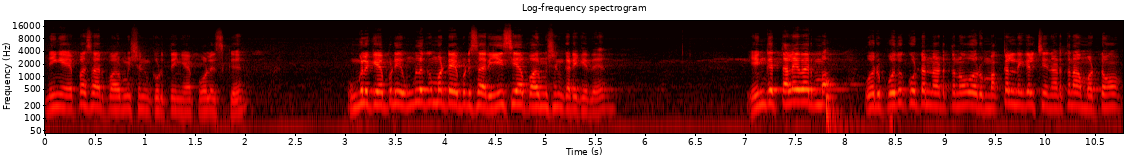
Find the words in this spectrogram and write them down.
நீங்கள் எப்போ சார் பர்மிஷன் கொடுத்தீங்க போலீஸ்க்கு? உங்களுக்கு எப்படி உங்களுக்கு மட்டும் எப்படி சார் ஈஸியாக பர்மிஷன் கிடைக்கிது? எங்கள் தலைவர் ம- ஒரு பொதுக்கூட்டம் நடத்தணும் ஒரு மக்கள் நிகழ்ச்சி நடத்தினா மட்டும்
